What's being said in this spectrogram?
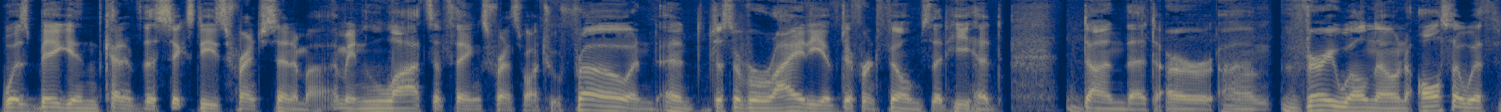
was big in kind of the 60s French cinema. I mean, lots of things, Francois Truffaut, and, and just a variety of different films that he had done that are um, very well known. Also with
